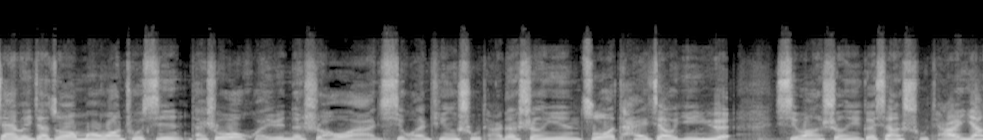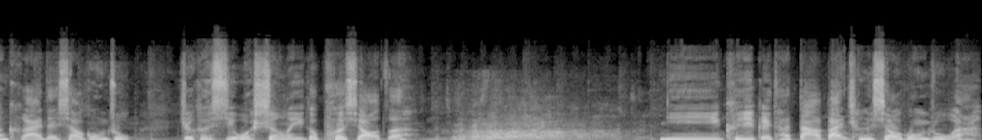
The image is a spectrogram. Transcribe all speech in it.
下一位叫做莫忘初心，他说我怀孕的时候啊，喜欢听薯条的声音做胎教音乐，希望生一个像薯条一样可爱的小公主。只可惜我生了一个破小子，你可以给他打扮成小公主啊。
